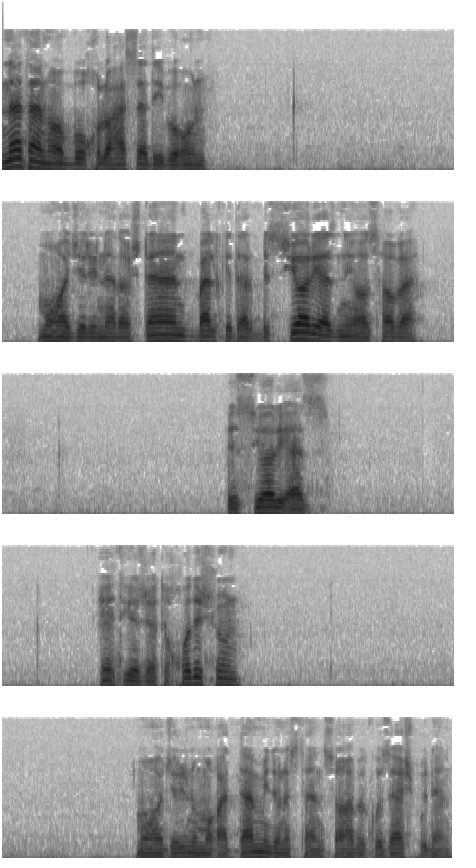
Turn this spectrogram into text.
نه تنها بخل و حسدی به اون مهاجری نداشتند بلکه در بسیاری از نیازها و بسیاری از احتیاجات خودشون مهاجرین و مقدم می‌دونستند صاحب گذشت بودن.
